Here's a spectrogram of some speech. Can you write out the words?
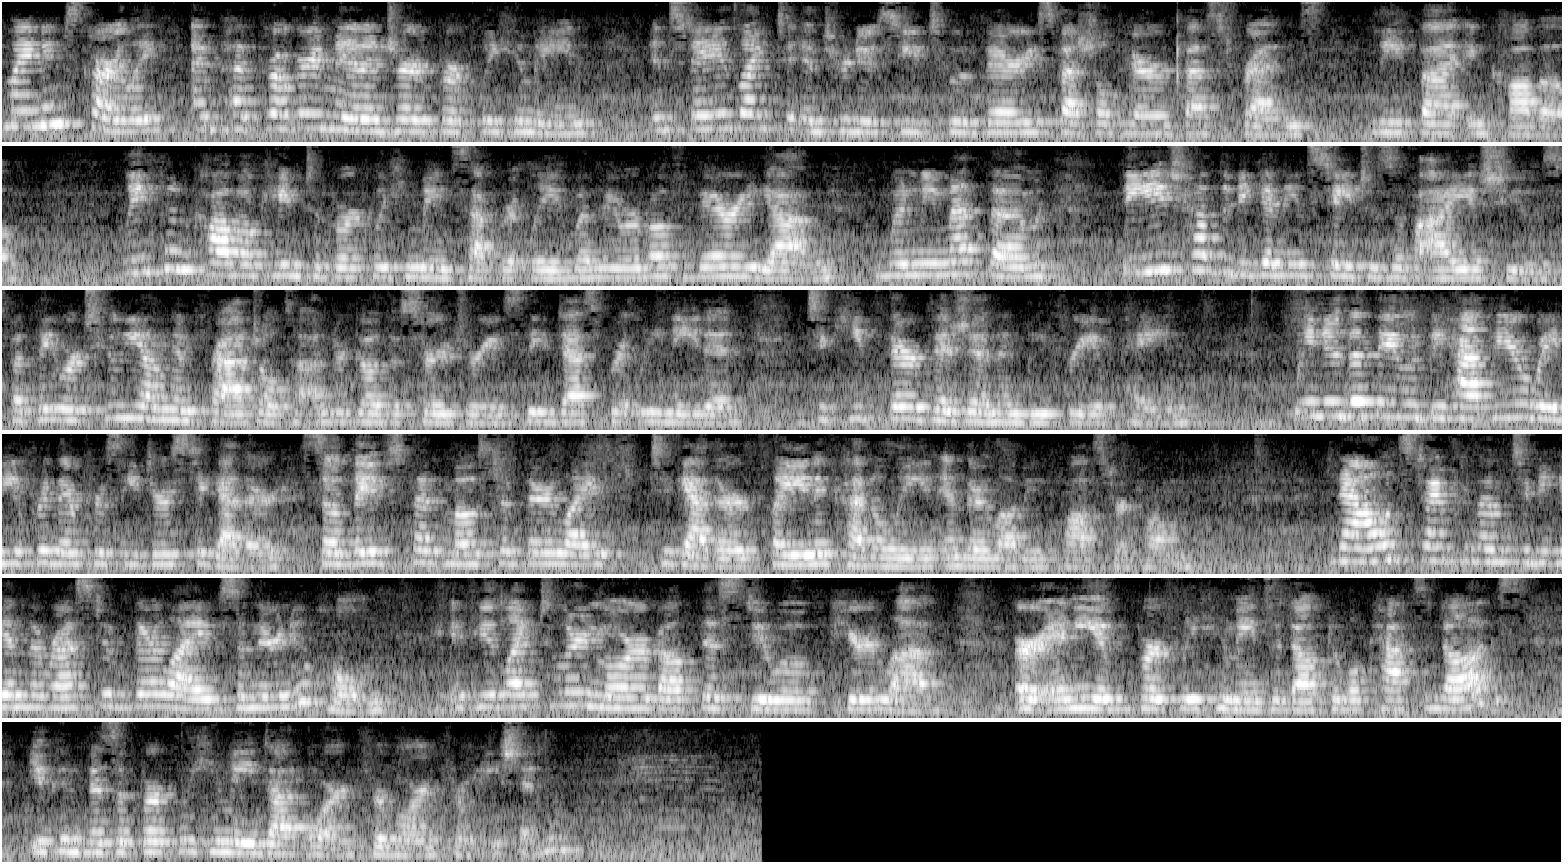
My name's Carly. I'm Pet Program Manager at Berkeley Humane, and today I'd like to introduce you to a very special pair of best friends, Lifa and Cabo. Lifa and Cabo came to Berkeley Humane separately when they were both very young. When we met them, they each had the beginning stages of eye issues, but they were too young and fragile to undergo the surgeries they desperately needed to keep their vision and be free of pain. We knew that they would be happier waiting for their procedures together, so they've spent most of their life together, playing and cuddling in their loving foster home. Now it's time for them to begin the rest of their lives in their new home. If you'd like to learn more about this duo of pure love, or any of Berkeley Humane's adoptable cats and dogs, you can visit berkeleyhumane.org for more information.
